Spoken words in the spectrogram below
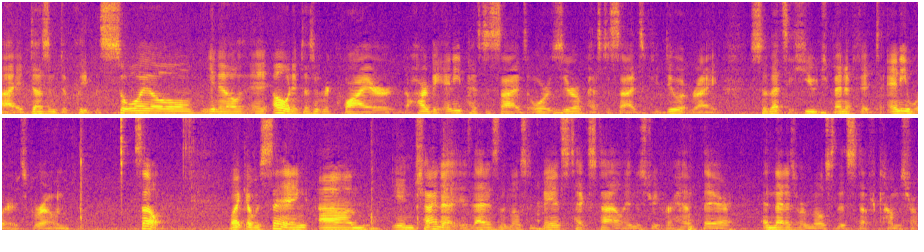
Uh, it doesn't deplete the soil, you know. And, oh, and it doesn't require hardly any pesticides or zero pesticides if you do it right. So that's a huge benefit to anywhere it's grown. So, like I was saying, um, in China, is that is the most advanced textile industry for hemp there, and that is where most of this stuff comes from.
